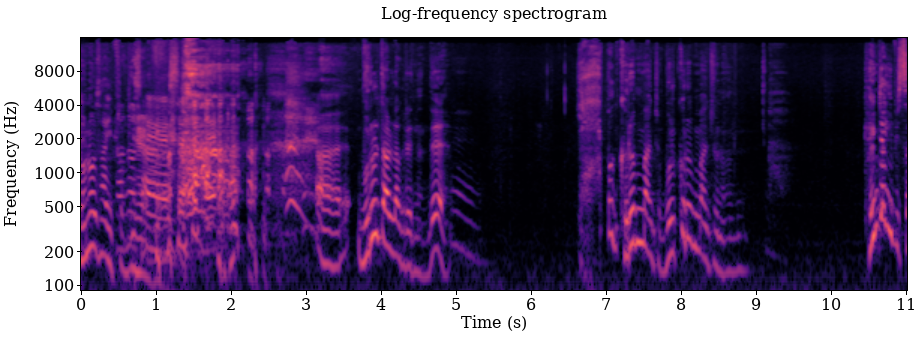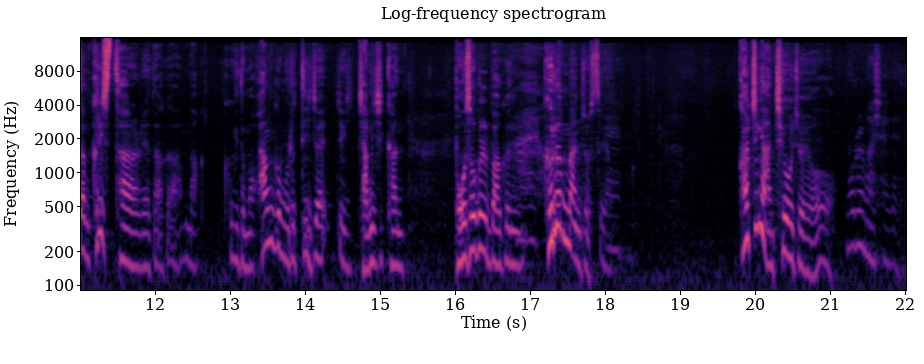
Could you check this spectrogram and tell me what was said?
변호사 입장에서 변호사. 네. 아, 물을 달라 그랬는데 음, 예쁜 그릇만 주, 물그릇만 주는 굉장히 비싼 크리스탈에다가 막 거기도 막 황금으로 디자 장식한 보석을 박은 그릇만 줬어요. 네. 갈증이 안 채워져요. 물을 마셔야 되는데.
